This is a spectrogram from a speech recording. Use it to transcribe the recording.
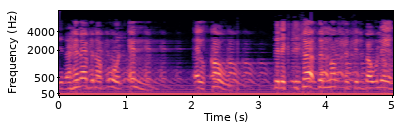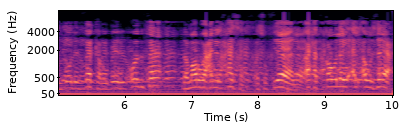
إذا هنا بنقول إن القول بالاكتفاء بالنضح في البولين بول الذكر وبين الأنثى ده مروي عن الحسن وسفيان وأحد قولي الأوزاع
